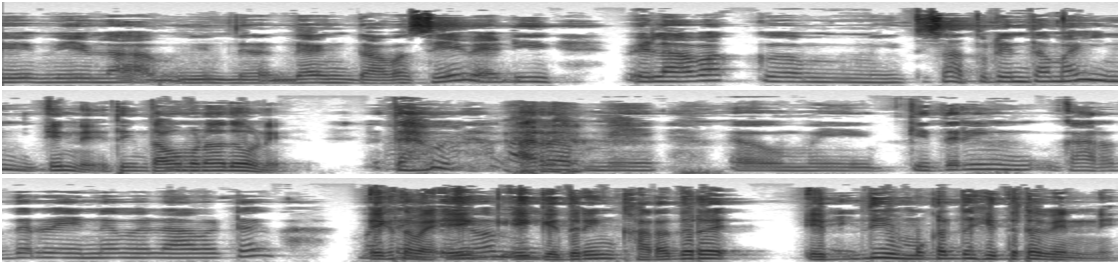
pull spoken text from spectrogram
ඒ වේලා දැන් දවසේ වැඩි වෙලාවක් සතුටෙන් තමයි ඉන්නේ. ඉන්නේ. ඉතින් තව මොනවද ඕනේ? අර මේ මේ gederin කරදර එන වෙලාවට ඒක තමයි. ඒ ඒ gederin කරදර එද්දි මොකද හිතට වෙන්නේ?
